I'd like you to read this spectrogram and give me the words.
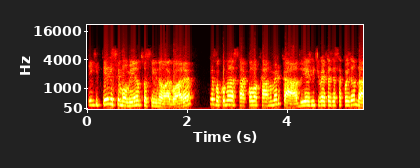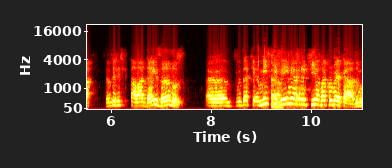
tem que ter esse momento assim, não, agora eu vou começar a colocar no mercado e a gente vai fazer essa coisa andar. Então tem gente que está lá há 10 anos, uh, daqui, mês que é. vem minha franquia vai para o mercado.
